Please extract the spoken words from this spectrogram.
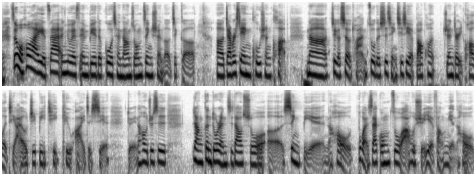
所以我后来也在 NUS MBA 的过程当中竞选了这个呃 Diversity and Inclusion Club，、嗯、那这个社团做的事情其实也包括 Gender Equality 啊、LGBTQI 这些，对，然后就是。让更多人知道说，呃，性别，然后不管是在工作啊或学业方面，然后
